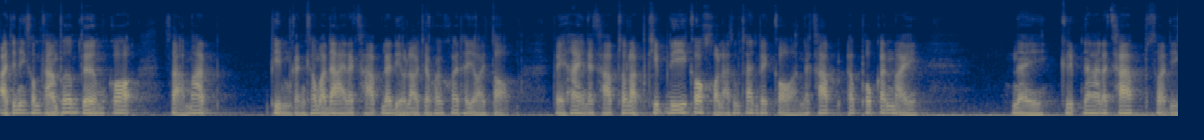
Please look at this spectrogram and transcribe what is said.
อาจจะมีคำถามเพิ่มเติมก็สามารถพิมพ์กันเข้ามาได้นะครับ แล้วเดี๋ยวเราจะค่อยๆทยอยตอบไปให้นะครับสำหรับคลิปนี้ก็ขอลาทุกท่านไปก่อนนะครับ แล้วพบกันใหม่ในคลิปหน้านะครับ สวัสดี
